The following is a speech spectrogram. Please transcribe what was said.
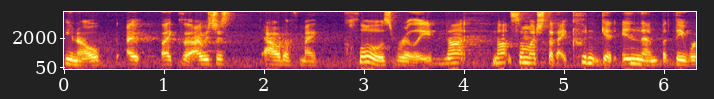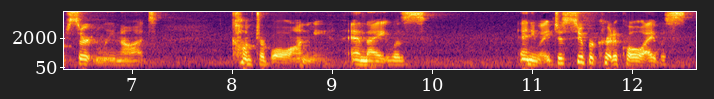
you know, I like I was just out of my clothes really. Not not so much that I couldn't get in them, but they were certainly not comfortable on me. And I was anyway, just super critical. I was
